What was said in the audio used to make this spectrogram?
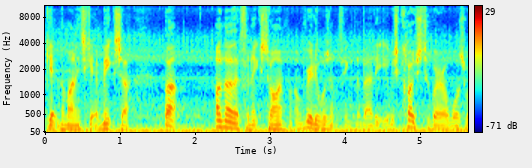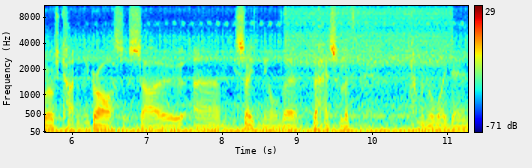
get the money to get a mixer. But I know that for next time. I really wasn't thinking about it. It was close to where I was, where I was cutting the grass, so um, it saved me all the, the hassle of coming all the way down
